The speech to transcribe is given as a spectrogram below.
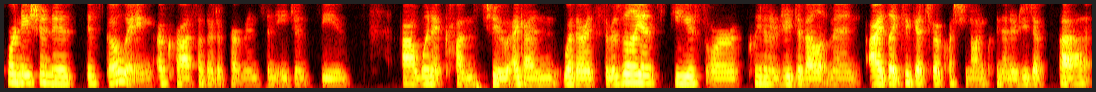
coordination is, is going across other departments and agencies uh, when it comes to, again, whether it's the resilience piece or clean energy development. I'd like to get to a question on clean energy de- uh,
